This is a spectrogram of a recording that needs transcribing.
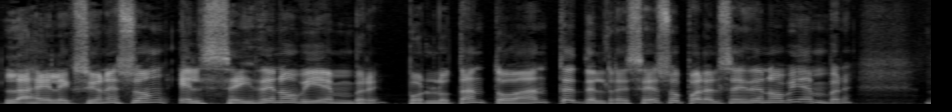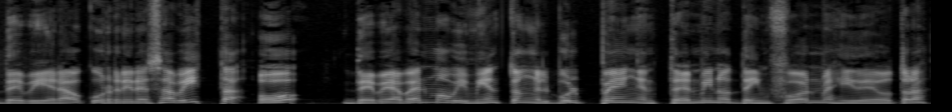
Las elecciones son el 6 de noviembre, por lo tanto, antes del receso para el 6 de noviembre, debiera ocurrir esa vista o debe haber movimiento en el bullpen en términos de informes y de otra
